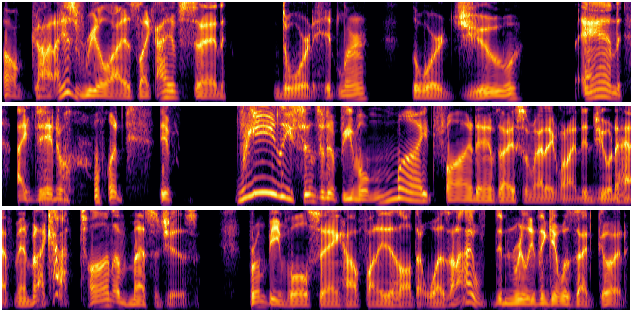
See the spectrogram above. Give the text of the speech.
Oh God, I just realized like I have said the word Hitler, the word Jew, and I did what if really sensitive people might find anti-Semitic when I did Jew and a Half Men, but I got a ton of messages from people saying how funny they thought that was, and I didn't really think it was that good.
